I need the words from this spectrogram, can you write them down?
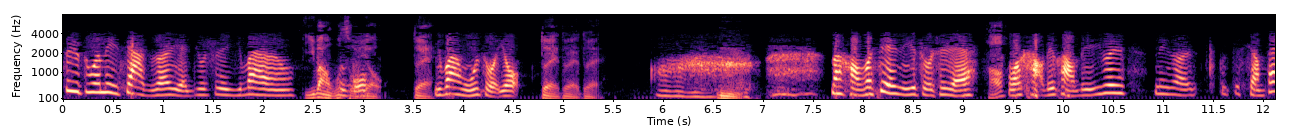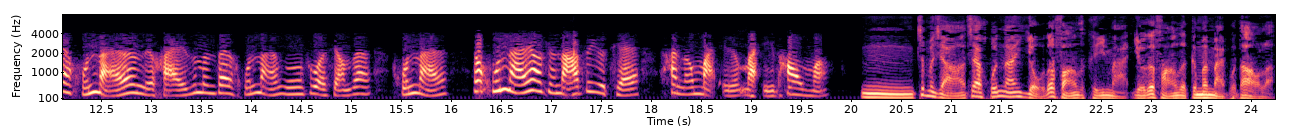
最多那价格也就是一万一万五左右，对，一万五左右。对对对。啊，嗯，那好吧，谢谢你，主持人。好，我考虑考虑，因为。那个想在浑南，孩子们在浑南工作，想在浑南。要浑南要是拿这个钱，还能买买一套吗？嗯，这么讲啊，在浑南有的房子可以买，有的房子根本买不到了。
